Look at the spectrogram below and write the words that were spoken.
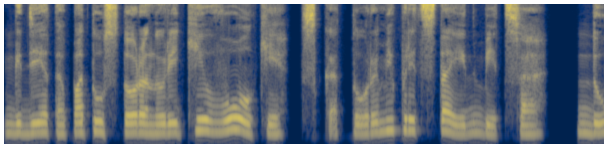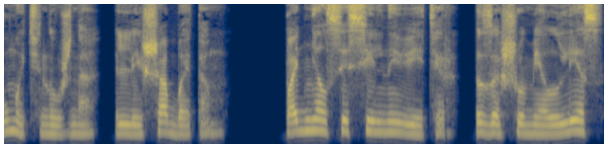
Где-то по ту сторону реки волки, с которыми предстоит биться. Думать нужно лишь об этом. Поднялся сильный ветер, зашумел лес,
